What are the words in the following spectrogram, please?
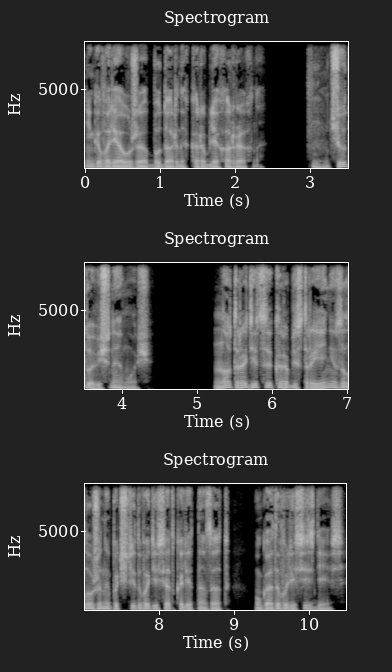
не говоря уже об ударных кораблях Арахна. Хм, чудовищная мощь. Но традиции кораблестроения, заложенные почти два десятка лет назад, угадывались и здесь.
